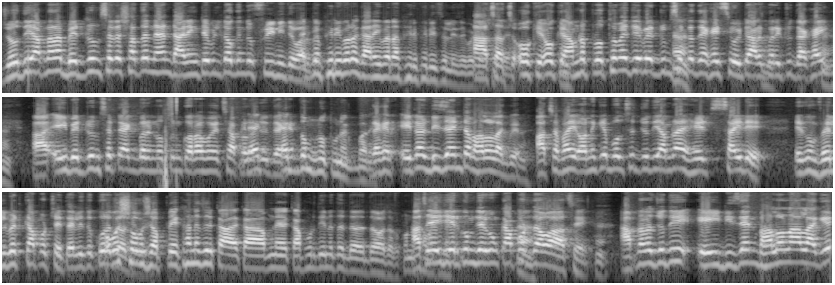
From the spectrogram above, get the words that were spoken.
যদি আপনারা বেডরুম সেটের সাথে নেন ডাইনিং টেবিলটাও কিন্তু ফ্রি নিতে পারবেন। একদম ফ্রি পাবে গাড়ি ভাড়া ফ্রি ফ্রি চলে যাবে আচ্ছা আচ্ছা ওকে ওকে আমরা প্রথমে যে বেডরুম সেটটা দেখাইছি ওইটা আরেকবার একটু দেখাই। এই বেডরুম সেটটা একবারে নতুন করা হয়েছে আপনারা যদি দেখেন। একদম নতুন একবারে। দেখেন এটার ডিজাইনটা ভালো লাগবে। আচ্ছা ভাই অনেকে বলছে যদি আমরা হেড সাইডে এরকম ভেলভেট কাপড় চাই তাহলে তো করে অবশ্যই অবশ্যই আপনি এখানে কা- আপনি কাপড় দিয়ে দেওয়া যাবে আচ্ছা এই যে এরকম যেরকম কাপড় দেওয়া আছে আপনারা যদি এই ডিজাইন ভালো না লাগে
